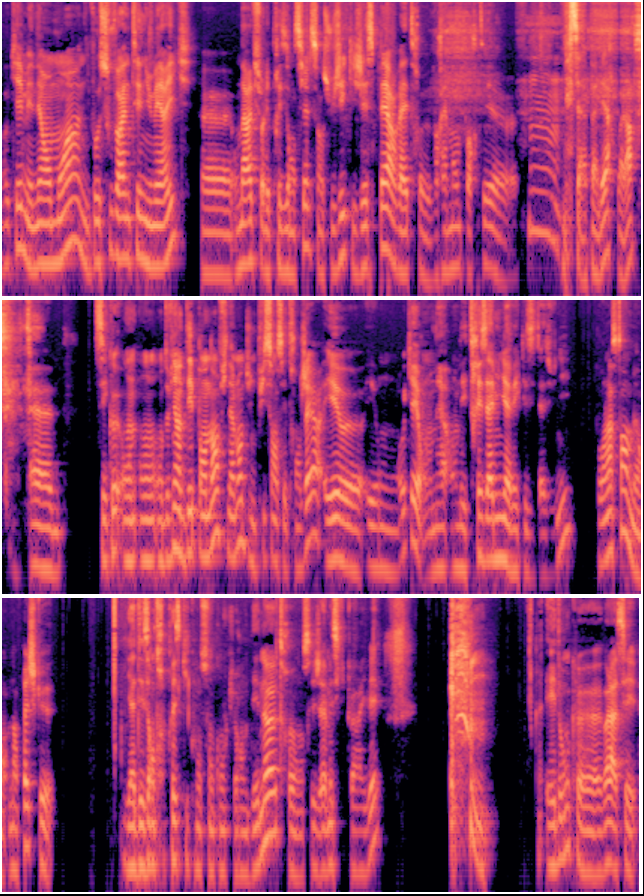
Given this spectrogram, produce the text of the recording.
Ok, mais néanmoins, niveau souveraineté numérique, euh, on arrive sur les présidentielles. C'est un sujet qui, j'espère, va être vraiment porté, euh, hmm. mais ça n'a pas l'air. Voilà. Euh, c'est qu'on on, on, devient dépendant finalement d'une puissance étrangère et, euh, et on, ok, on est, on est très amis avec les États-Unis pour l'instant, mais on n'empêche que il y a des entreprises qui sont concurrentes des nôtres. On ne sait jamais ce qui peut arriver. Et donc euh, voilà, c'est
